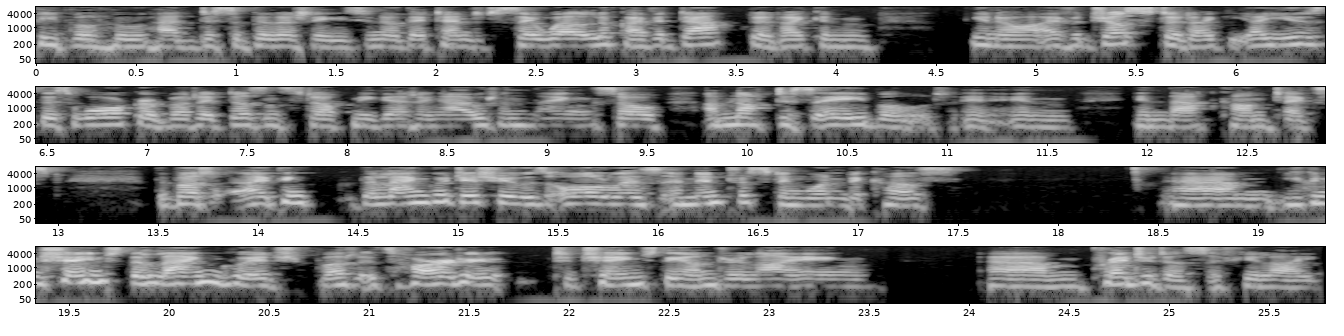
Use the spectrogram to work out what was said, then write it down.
people who had disabilities. You know, they tended to say, well, look, I've adapted. I can, you know, I've adjusted. I, I use this walker, but it doesn't stop me getting out and things. So I'm not disabled in, in, in that context. But I think the language issue is always an interesting one because um, you can change the language, but it's harder to change the underlying um, prejudice, if you like.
